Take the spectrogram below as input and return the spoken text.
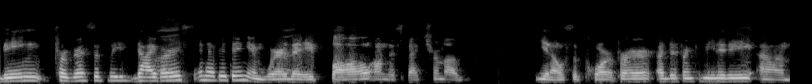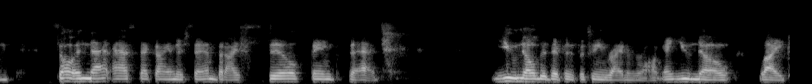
being progressively diverse and everything and where Right. they fall on the spectrum of you know support for a different community um, so in that aspect i understand but i still think that you know the difference between right and wrong and you know like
